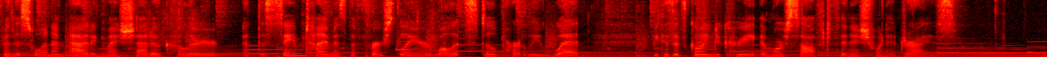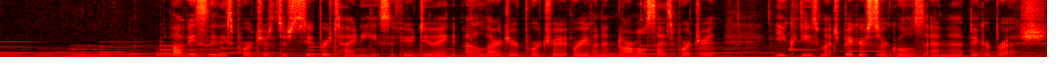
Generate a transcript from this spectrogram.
For this one I'm adding my shadow color at the same time as the first layer while it's still partly wet because it's going to create a more soft finish when it dries. Obviously these portraits are super tiny, so if you're doing a larger portrait or even a normal size portrait, you could use much bigger circles and a bigger brush.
